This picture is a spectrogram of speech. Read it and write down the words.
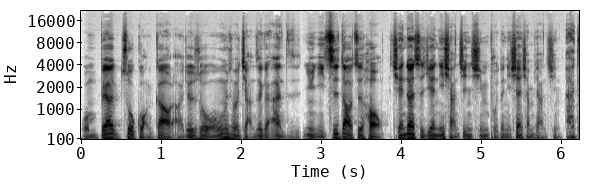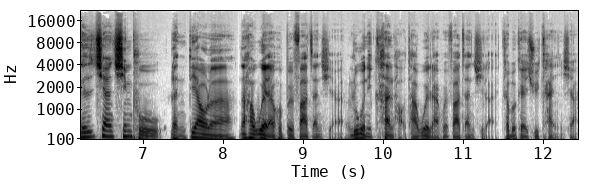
我们不要做广告了，就是说我们为什么讲这个案子？因为你知道。之后，前段时间你想进青浦的，你现在想不想进？哎，可是现在青浦冷掉了啊，那它未来会不会发展起来？如果你看好它未来会发展起来，可不可以去看一下？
